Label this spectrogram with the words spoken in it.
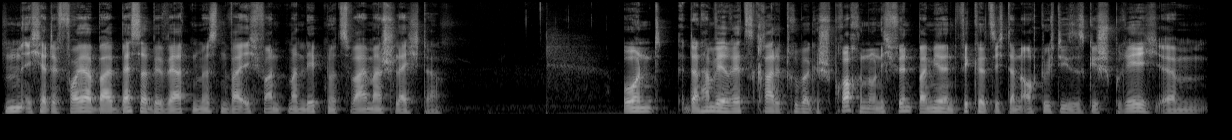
hm, ich hätte Feuerball besser bewerten müssen, weil ich fand, man lebt nur zweimal schlechter. Und dann haben wir jetzt gerade drüber gesprochen und ich finde, bei mir entwickelt sich dann auch durch dieses Gespräch ähm,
